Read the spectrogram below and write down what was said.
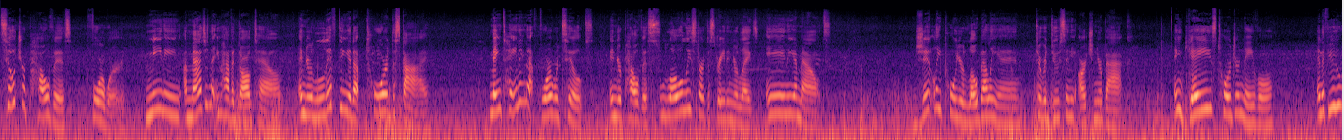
tilt your pelvis forward, meaning imagine that you have a dog tail and you're lifting it up toward the sky. Maintaining that forward tilt in your pelvis, slowly start to straighten your legs any amount. Gently pull your low belly in to reduce any arch in your back and gaze toward your navel. And if you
